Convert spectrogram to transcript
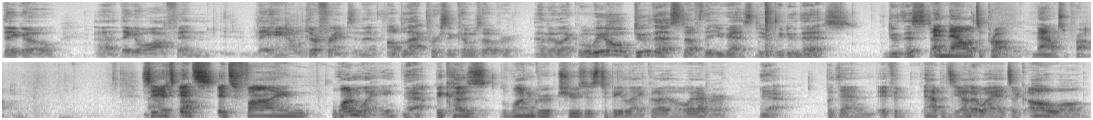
they go, uh, they go off and they hang out with their friends, and then a black person comes over, and they're like, "Well, we don't do that stuff that you guys do. We do this, do this stuff." And now it's a problem. now it's a problem. See, it's problem. it's it's fine one way. Yeah. Because one group chooses to be like, oh, whatever. yeah, But then if it happens the other way, it's like, oh well,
